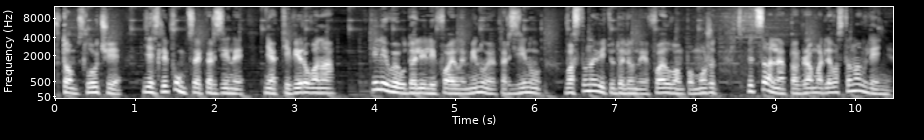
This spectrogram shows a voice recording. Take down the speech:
В том случае, если функция корзины не активирована или вы удалили файлы минуя корзину, восстановить удаленные файлы вам поможет специальная программа для восстановления.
